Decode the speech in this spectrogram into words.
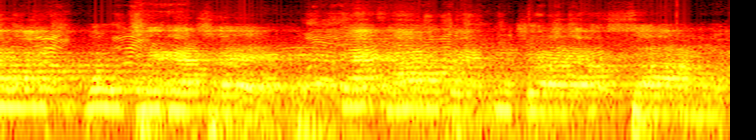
আওয়াজ পৌঁছে গেছে। দেখা হবে বিজয়। আসসালামু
